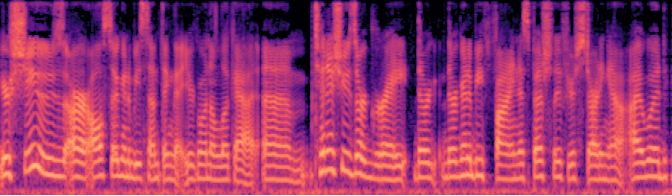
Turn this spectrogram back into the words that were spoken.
your shoes are also going to be something that you're going to look at. Um, tennis shoes are great. They're they're going to be fine, especially if you're starting out. I would,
